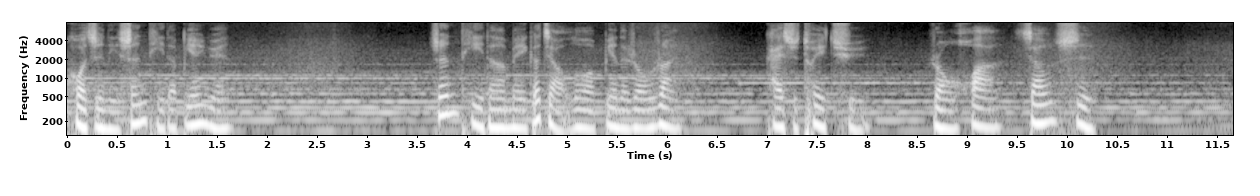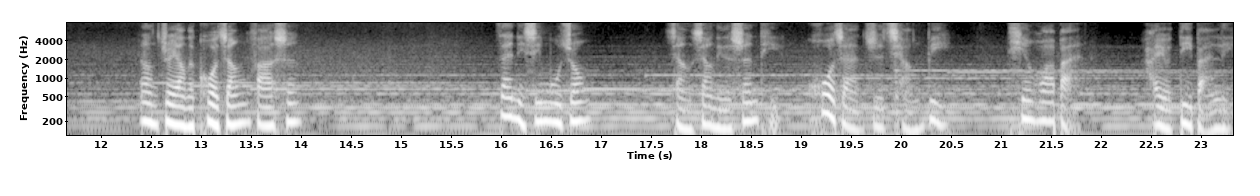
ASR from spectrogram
扩至你身体的边缘，身体的每个角落变得柔软，开始褪去、融化、消逝。让这样的扩张发生，在你心目中，想象你的身体扩展至墙壁、天花板，还有地板里，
